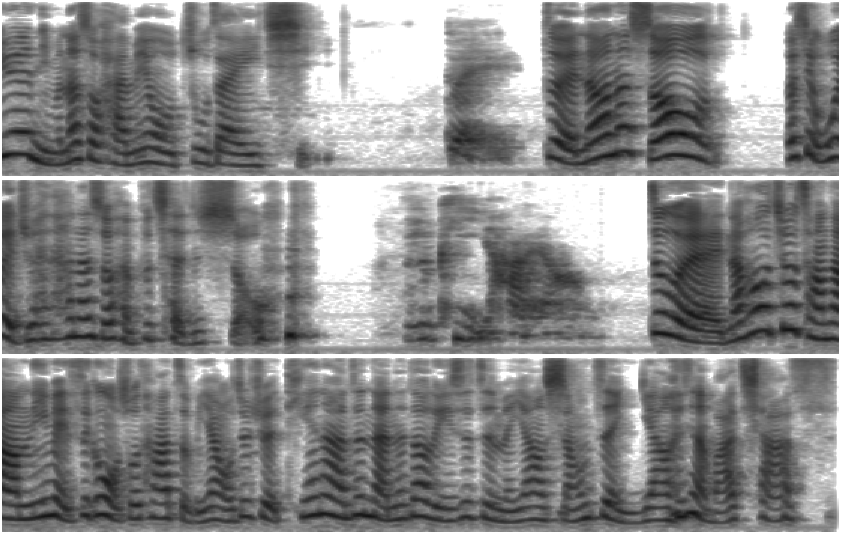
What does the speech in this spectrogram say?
因为你们那时候还没有住在一起，对对，然后那时候，而且我也觉得他那时候很不成熟，就是屁孩啊。对，然后就常常你每次跟我说他怎么样，我就觉得天哪，这男的到底是怎么样，想怎样，很想把他掐死。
